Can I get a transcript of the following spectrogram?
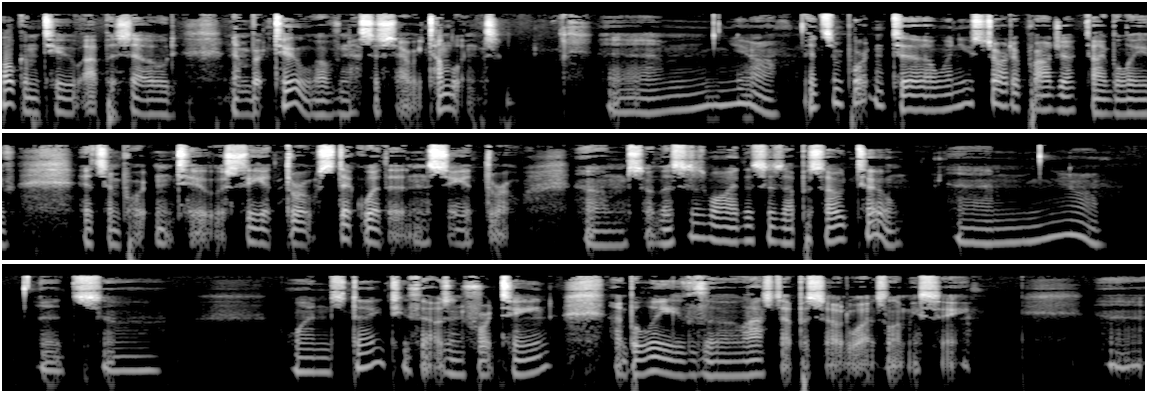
Welcome to episode number two of Necessary Tumblings. Um, yeah, it's important to, when you start a project, I believe it's important to see it through, stick with it, and see it through. Um, so this is why this is episode two. Um, yeah, it's, uh, Wednesday, 2014. I believe the last episode was. Let me see. Um,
